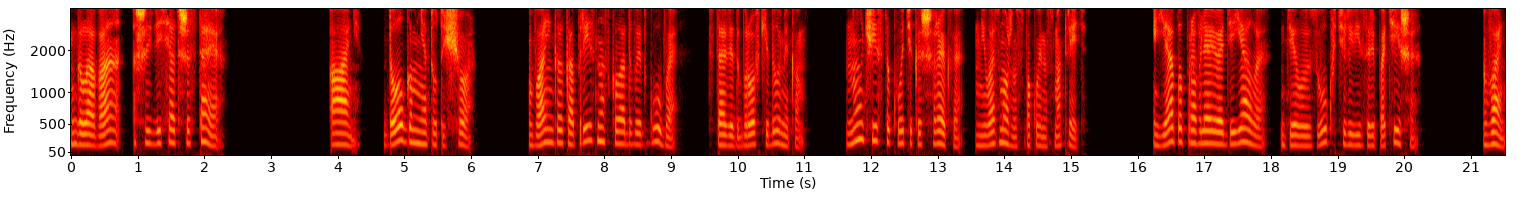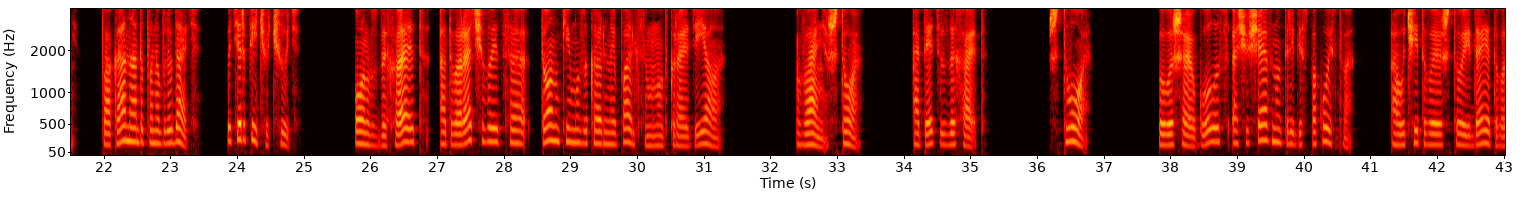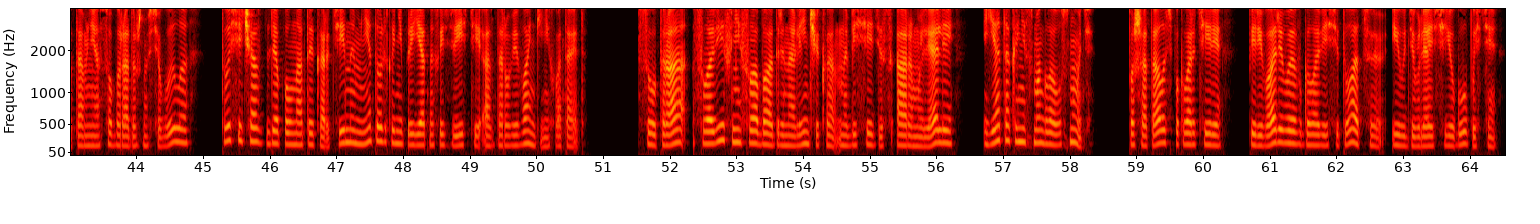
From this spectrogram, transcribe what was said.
Глава 66. «Ань, долго мне тут еще?» Ванька капризно складывает губы, ставит бровки домиком. Ну, чисто котик из Шрека, невозможно спокойно смотреть. Я поправляю одеяло, делаю звук в телевизоре потише. «Вань, пока надо понаблюдать, потерпи чуть-чуть». Он вздыхает, отворачивается, тонкие музыкальные пальцы мнут край одеяла. «Ваня, что?» Опять вздыхает. «Что?» Повышаю голос, ощущая внутри беспокойство. А учитывая, что и до этого там не особо радужно все было, то сейчас для полноты картины мне только неприятных известий о здоровье Ваньки не хватает. С утра, словив неслабо адреналинчика на беседе с Аром и Лялей, я так и не смогла уснуть. Пошаталась по квартире, переваривая в голове ситуацию и удивляясь ее глупости.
